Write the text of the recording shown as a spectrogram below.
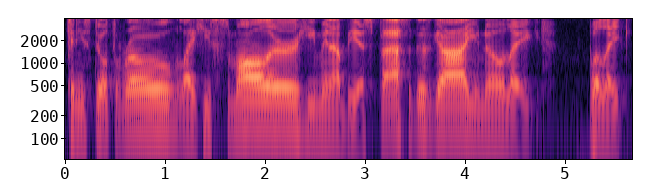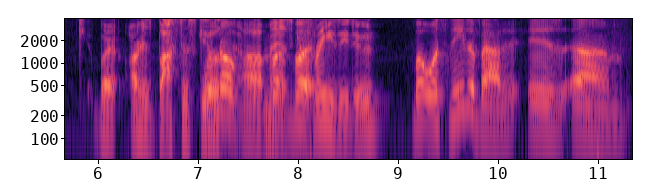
Can he still throw? Like, he's smaller. He may not be as fast as this guy, you know, like, but, like, but are his boxing skills? no, oh, man, but- it's but- crazy, dude. But what's neat about it is um,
